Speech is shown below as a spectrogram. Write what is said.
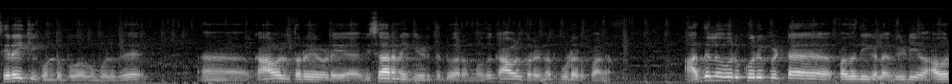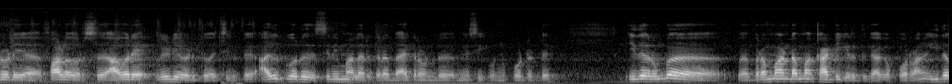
சிறைக்கு கொண்டு போகும் பொழுது காவல்துறையுடைய விசாரணைக்கு எடுத்துகிட்டு வரும்போது காவல்துறையினர் கூட இருப்பாங்க. அதில் ஒரு குறிப்பிட்ட பகுதிகளை வீடியோ அவருடைய ஃபாலோவர்ஸு அவரே வீடியோ எடுத்து வச்சுக்கிட்டு அதுக்கு ஒரு சினிமாவில் இருக்கிற பேக்ரவுண்டு மியூசிக் ஒன்று போட்டுட்டு இதை ரொம்ப பிரம்மாண்டமாக காட்டிக்கிறதுக்காக போடுறாங்க. இதை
